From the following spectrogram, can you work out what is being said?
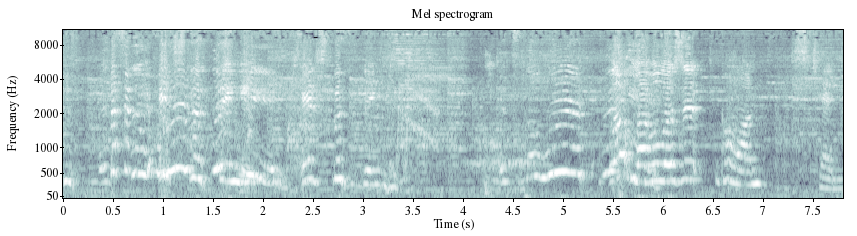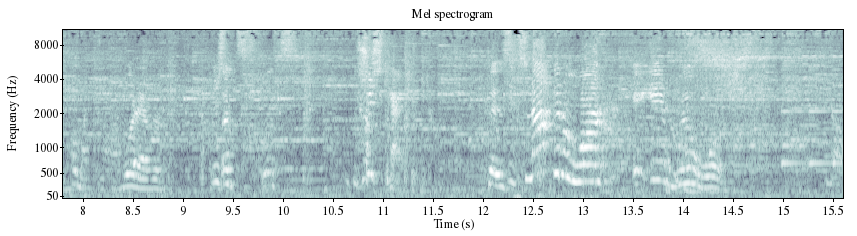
it's the it's the thingy. It's the thingy. It's the weird thing. What level is it? Come on. It's ten. Oh my god. Whatever. Just- Let's let's let's just catch it. Cause It's not gonna work. it, it will work. Oh, no.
